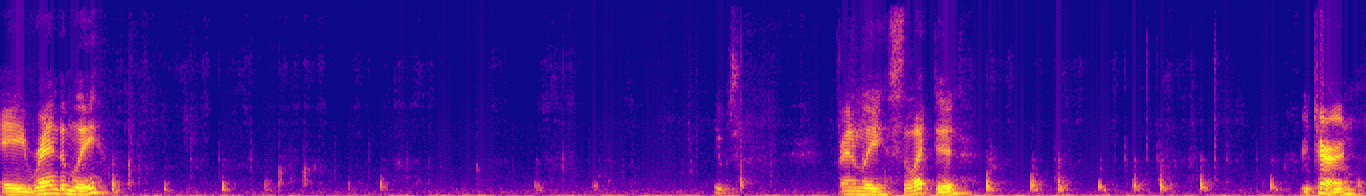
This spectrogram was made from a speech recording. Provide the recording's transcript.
a randomly oops, randomly selected return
